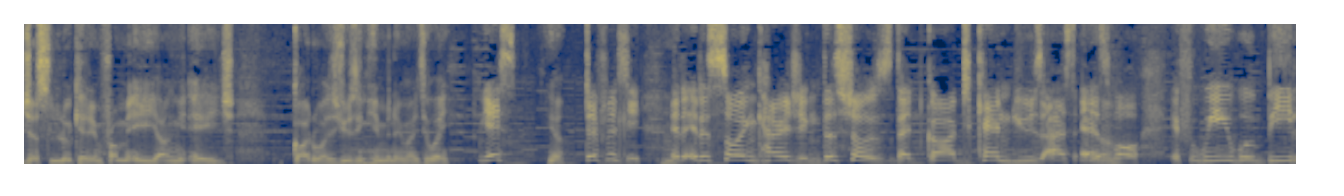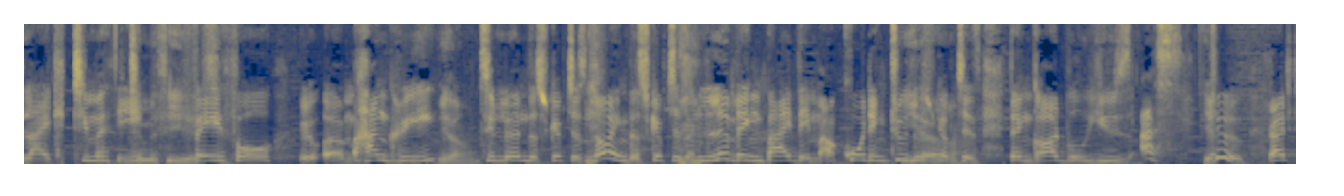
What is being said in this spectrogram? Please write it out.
just look at him from a young age, God was using him in a mighty way. Yes, Yeah. definitely. Hmm. It, it is so encouraging. This shows that God can use us as Yeah. well if we will be like Timothy, Timothy, yes. faithful, um, hungry. Yeah. To learn the scriptures, knowing the scriptures, and living by them according to the Yeah. scriptures, then God will use us too, right?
